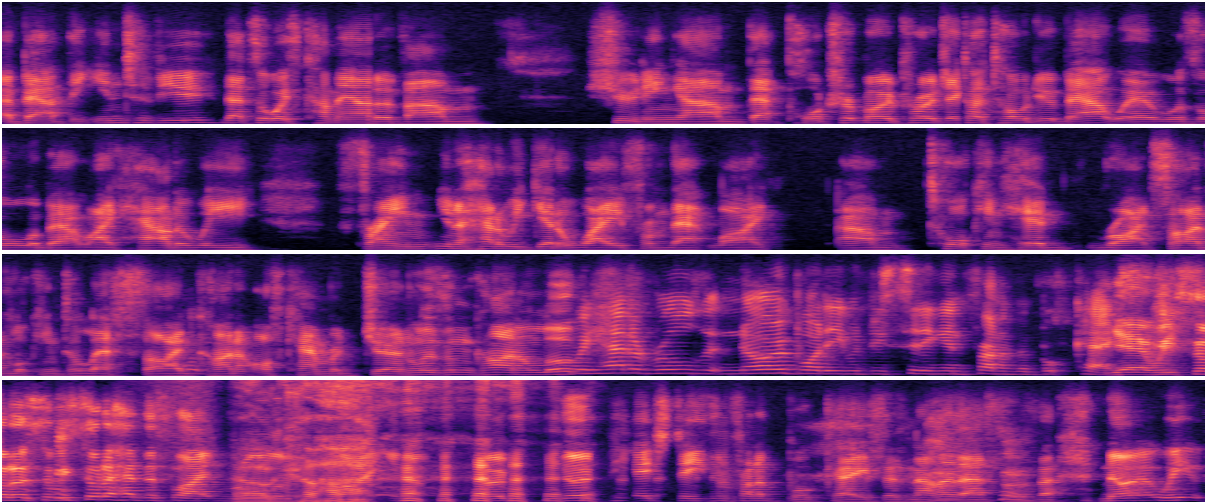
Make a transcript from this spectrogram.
about the interview. That's always come out of um, shooting um, that portrait mode project I told you about, where it was all about like how do we frame, you know, how do we get away from that like um, talking head right side looking to left side kind of off camera journalism kind of look. We had a rule that nobody would be sitting in front of a bookcase. Yeah, we sort of so we sort of had this like rule Oh, of God. like, you know, no, no PhDs in front of bookcases, none of that sort of stuff. No, we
